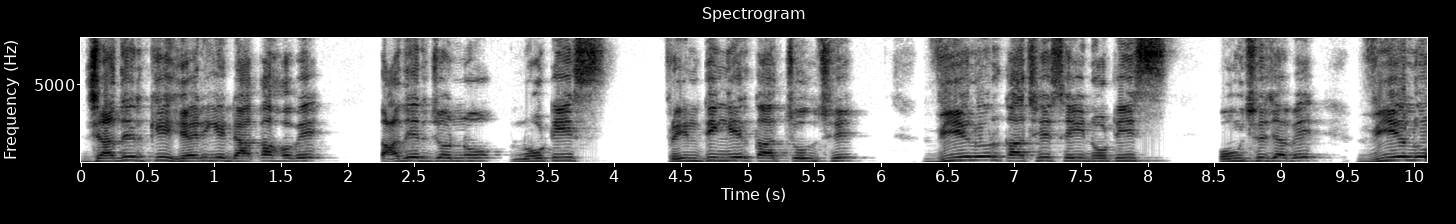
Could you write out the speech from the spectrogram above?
যাদেরকে হিয়ারিং এ ডাকা হবে, তাদের জন্য নোটিশ প্রিন্টিং এর কাজ চলছে। ভিএলওর কাছে সেই নোটিশ পৌঁছে যাবে। ভিএলও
